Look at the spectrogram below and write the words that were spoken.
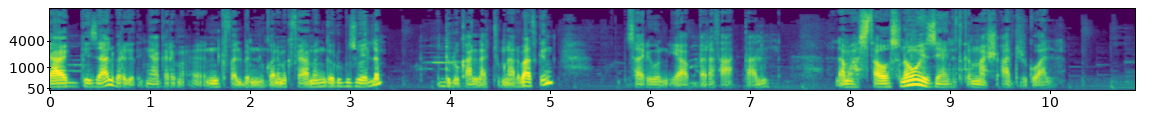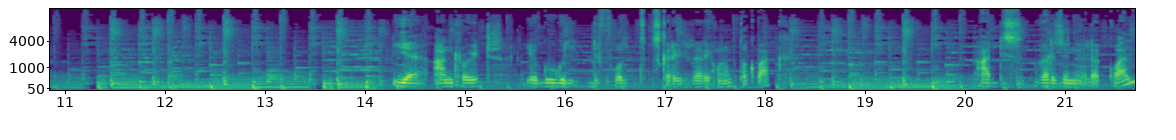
ያግዛል። በእርግጥ እኛ ሀገር እንክፈል ብንል እንኳን የመክፈያ መንገዱ ብዙ የለም። እድሉ ካላችሁ ምናልባት ግን ሰሪውን ያበረታታል ለማስታወስ ነው። የዚህ አይነት ቅናሽ አድርጓል። የአንድሮይድ የጉግል default screen reader የሆነው ቶክባክ አዲስ version ለቋል።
